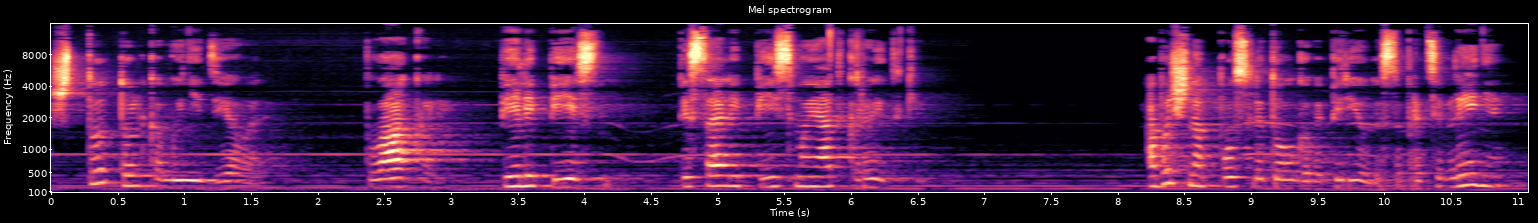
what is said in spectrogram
Что только мы не делали. Плакали, пели песни, писали письма и открытки. Обычно после долгого периода сопротивления,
